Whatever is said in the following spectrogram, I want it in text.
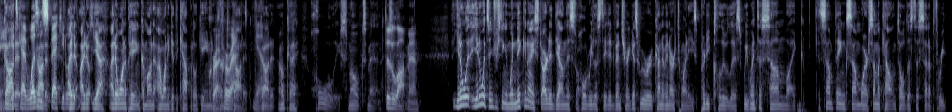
gain. Got it's it. ca- it wasn't Got it. speculative I, don't- I don't. Yeah, I don't want to pay income on it. I want to get the capital gain. Correct. exempt. Got it. Yeah. Got it. Okay. Holy smokes, man. There's a lot, man. You know what? You know what's interesting? And when Nick and I started down this whole real estate adventure, I guess we were kind of in our twenties, pretty clueless. We went to some like something somewhere. Some accountant told us to set up three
